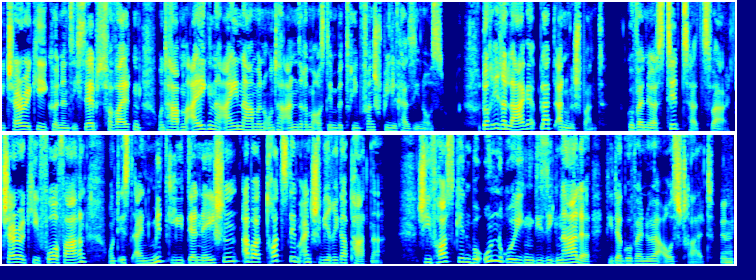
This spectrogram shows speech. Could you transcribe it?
Die Cherokee können sich selbst verwalten und haben eigene Einnahmen unter anderem aus dem Betrieb von Spielcasinos. Doch ihre Lage bleibt angespannt. Gouverneur Stitt hat zwar Cherokee-Vorfahren und ist ein Mitglied der Nation, aber trotzdem ein schwieriger Partner. Chief Hoskin beunruhigen die Signale, die der Gouverneur ausstrahlt. Wenn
